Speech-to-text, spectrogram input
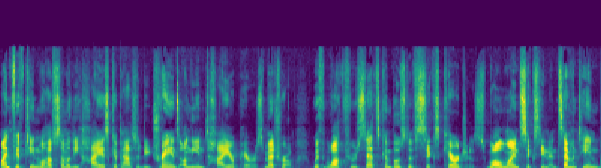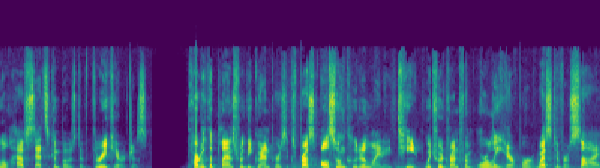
Line 15 will have some of the highest capacity trains on the entire Paris Metro, with walk-through sets composed of 6 carriages, while Line 16 and 17 will have sets composed of 3 carriages. Part of the plans for the Grand Paris Express also included Line 18, which would run from Orly Airport west to Versailles,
